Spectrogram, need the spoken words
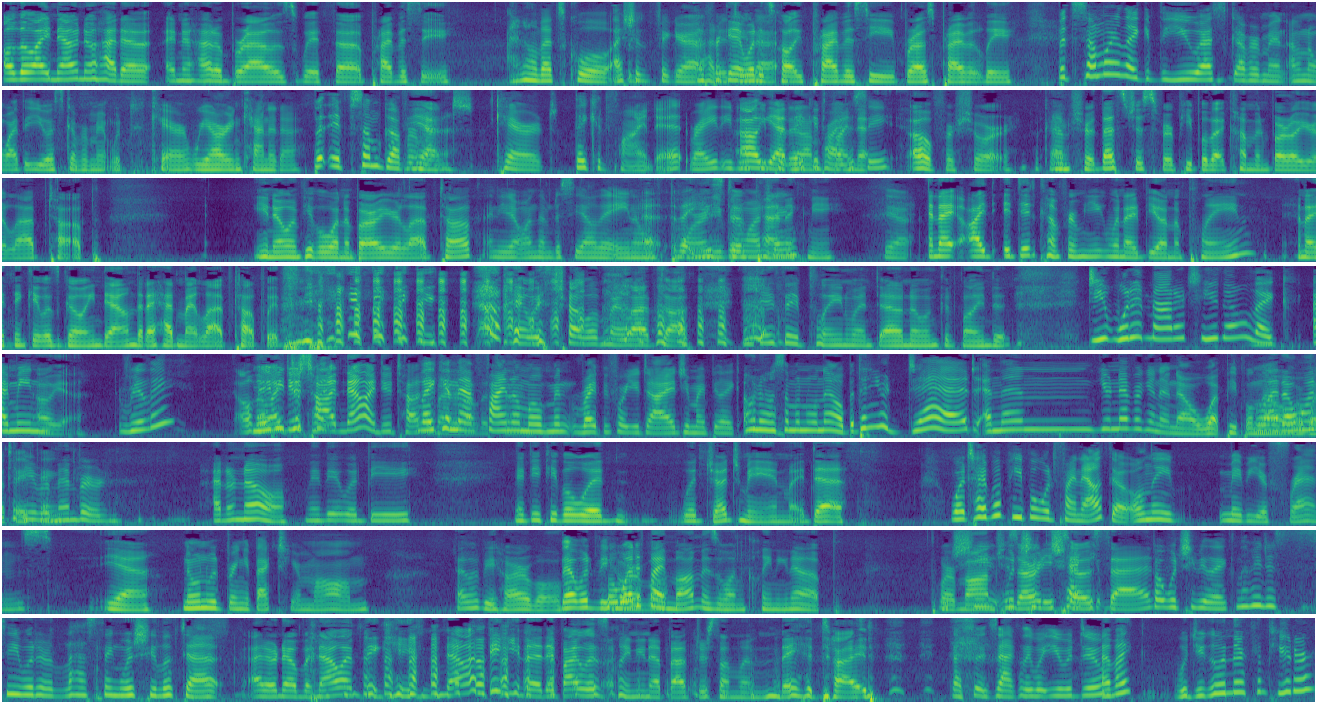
Although I now know how to I know how to browse with uh, privacy. I know that's cool. I should figure out I forget what that. it's called. Like privacy, browse privately. But somewhere like if the U.S. government, I don't know why the U.S. government would care. We are in Canada, but if some government cared, they could find it, right? Even oh if you yeah, put they could privacy. find it. Oh, for sure. Okay. I'm sure that's just for people that come and borrow your laptop. You know, when people want to borrow your laptop, and you don't want them to see all the anal uh, that used to panic me. Yeah. And I, I, it did come from me when I'd be on a plane, and I think it was going down that I had my laptop with me. I always travel with my laptop in case a plane went down, no one could find it. Do you, would it matter to you though? Like, I mean, Oh yeah. really? Although Maybe I do just like- now, I do talk like about in that final time. moment right before you died, you might be like, "Oh no, someone will know," but then you're dead, and then you're never gonna know what people Well, know. I don't want to be think. remembered. I don't know. Maybe it would be. Maybe people would would judge me in my death. What type of people would find out though? Only maybe your friends. Yeah, No one would bring it back to your mom. that would be horrible. That would be But what if my mom is the one cleaning up? Poor Would she- mom. would She's she already so sad. But would she be like, "Let me just see what her last thing was she looked at"? I don't know, but now I'm thinking. now I'm thinking that if I was cleaning up after someone they had died, That's exactly what you would do am I? Would you go in their computer?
